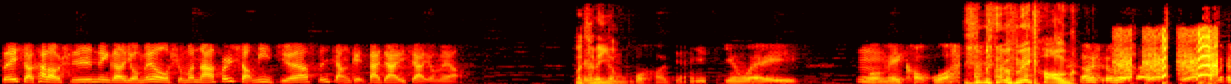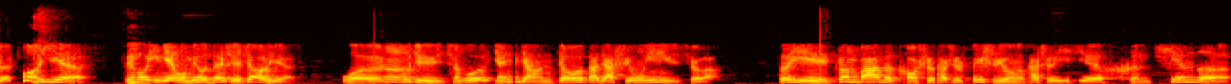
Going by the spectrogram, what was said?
所以小咖老师，那个有没有什么拿分小秘诀分享给大家一下？有没有？那肯定有。不好建议，因为我没考过。我没考过。当时为了为了创业，最后一年我没有在学校里，我出去全国演讲，教大家实用英语去了。所以专八的考试它是非实用的，它是一些很偏的、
